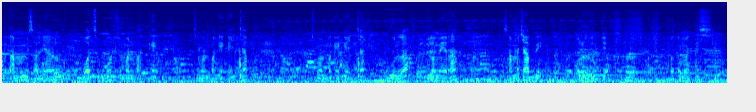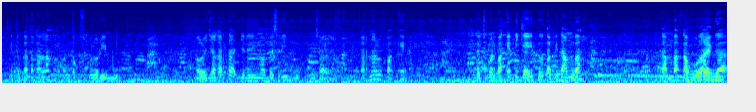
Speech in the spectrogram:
pertama misalnya lu buat semur cuman pakai cuman pakai kecap cuman pakai kecap gula gula merah sama cabe kalau Jogja. Nah. otomatis itu katakanlah untuk 10.000 ribu. Kalau Jakarta jadi 15.000 ribu misalnya. Karena lu pakai nggak cuma pakai tiga itu tapi tambah tambah kapulaga.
